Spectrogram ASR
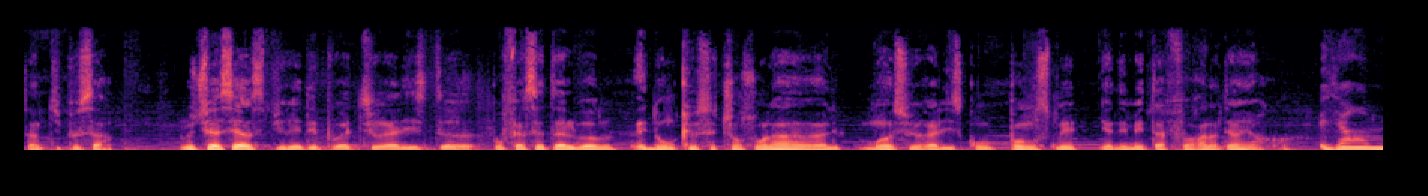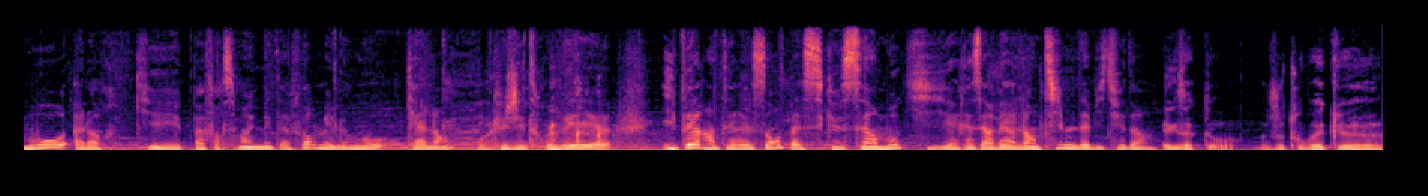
C'est un petit peu ça. Je me suis assez inspiré des poètes surréalistes euh, pour faire cet album. Et donc, euh, cette chanson-là, euh, elle est moins surréaliste qu'on pense, mais il y a des métaphores à l'intérieur, quoi. Il y a un mot, alors qui est pas forcément une métaphore, mais le mot câlin, Ouais. que j'ai trouvé euh, hyper intéressant parce que c'est un mot qui est réservé à l'intime d'habitude. Exactement. Je trouvais que...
